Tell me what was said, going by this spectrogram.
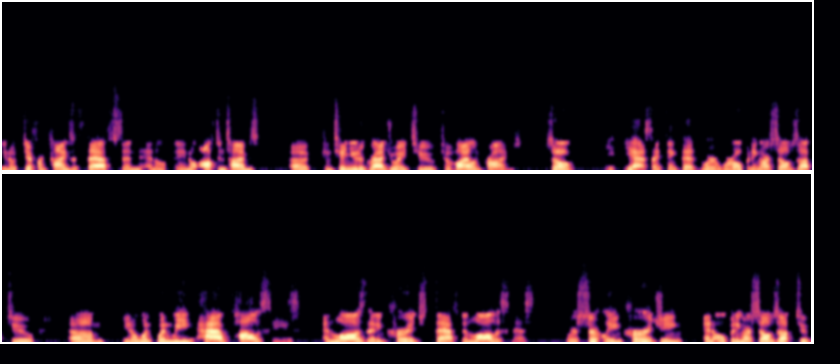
you know different kinds of thefts and and you know oftentimes uh, continue to graduate to to violent crimes. So y- yes, I think that we're we're opening ourselves up to um, you know when when we have policies and laws that encourage theft and lawlessness, we're certainly encouraging and opening ourselves up to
